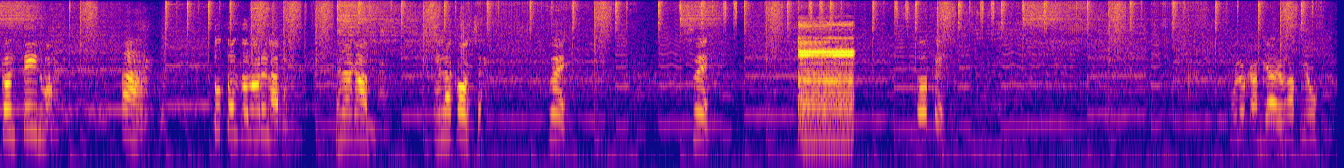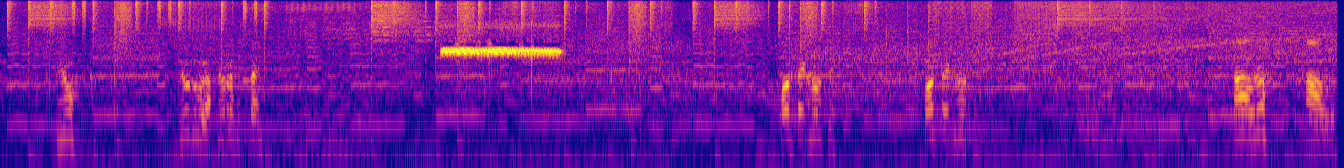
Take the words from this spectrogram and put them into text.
Continua. Ah. Tutto il dolore en la, en la gamba. En la cocha. Sì. Sì. Ok. Voglio cambiare una più, più, più dura, più resistente. Ponte glúteo, ponte glúteo. abro, abro,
